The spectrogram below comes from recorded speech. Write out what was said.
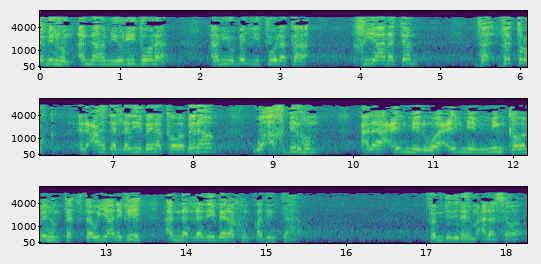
منهم أنهم يريدون أن يبيتوا لك خيانة فاترك العهد الذي بينك وبينهم وأخبرهم على علم وعلم منك ومنهم تستويان فيه أن الذي بينكم قد انتهى. فانبذ إليهم على سواء.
